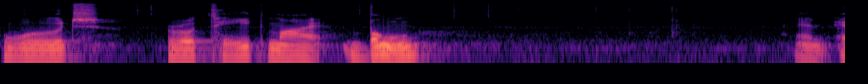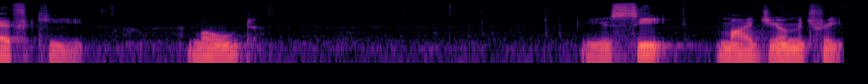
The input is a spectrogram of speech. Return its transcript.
would rotate my bone in FK mode, you see my geometry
